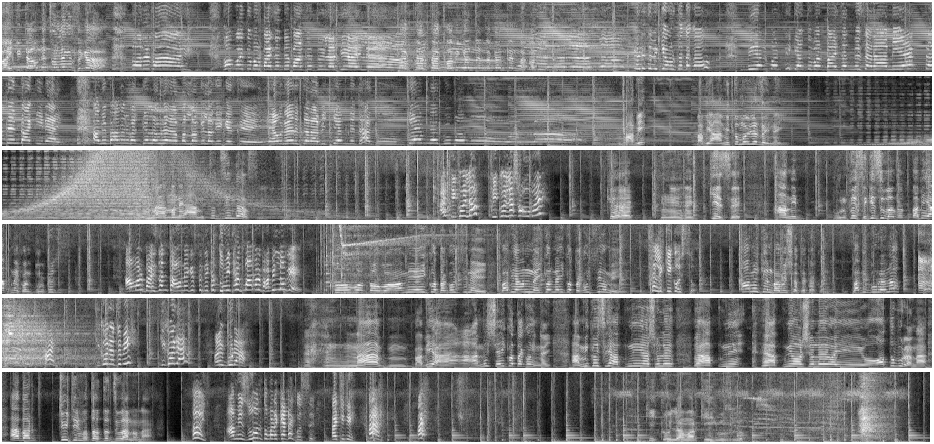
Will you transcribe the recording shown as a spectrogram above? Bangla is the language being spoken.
বাইকে টাউনে চলে গেছে গা? আরে ভাই আমায় তোমার ভাইজানদের বাসে তুইলা দিয়ে আইলাম। থাক থাক থাক ভাবি কান্দেন না কান্দেন না ভাবি। এটা তুমি কেমন কথা কও? বিয়ের পর থেকে আর তোমার ভাইজান বেচারা আমি একটা দিন বাকি নাই। আমি বাবার বাদ গেলাম হ্যাঁ আমার লগে লগে গেছে। এমন হের ছাড়া আমি কেমনে থাকুম? কেমনে ঘুমামু? আল্লাহ। ভাবি ভাবি আমি তো মরে যাই নাই। না মানে আমি তো জিন্দা আছি। আর কি কইলা? কি কইলা ভাই কে- কি হয়েছে আমি ভুল কইছি কিছু ভা- ভাবি আপনি কোন ভুল কইছি আমার ভাইজান টাউনে গেছে দেখে তুমি থাকবা আমার ভাবির লগে? তবু তবু আমি এই কথা কইছি নাই। ভাবি আম নাই কোন এই কথা কইছি আমি। তাহলে কি কইছো? আমি কেন ভাবির সাথে থাকুম? ভাবি বুড়া না? আই না ভাবি আমি সেই কথা কই নাই। আমি কইছি আপনি আসলে আপনি আপনি আসলে ওই অত বুড়া না আবার চুইটির মতো অত জুয়ানো না। এই আমি জুয়ান তোমার কেটা কইছে? আই আয় কি কইলাম আর কি বুঝলো?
